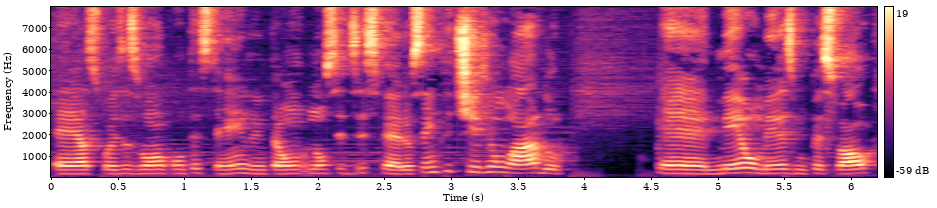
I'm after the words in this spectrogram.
é, as coisas vão acontecendo, então não se desespere. Eu sempre tive um lado é, meu mesmo, pessoal,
